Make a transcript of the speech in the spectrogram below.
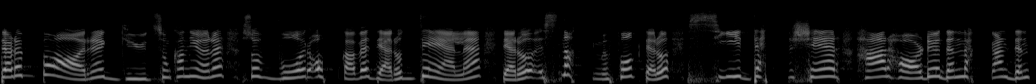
Det er det bare Gud som kan gjøre. Så vår oppgave det er å dele, det er å snakke med folk, det er å si 'dette skjer'. Her har du den nøkkelen, den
